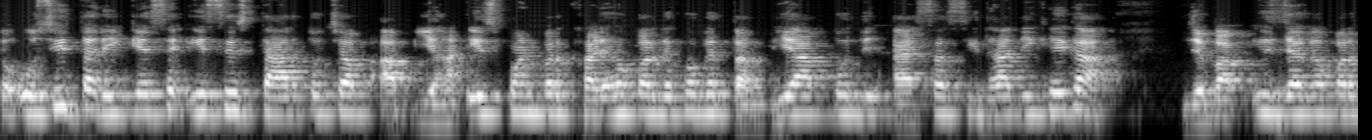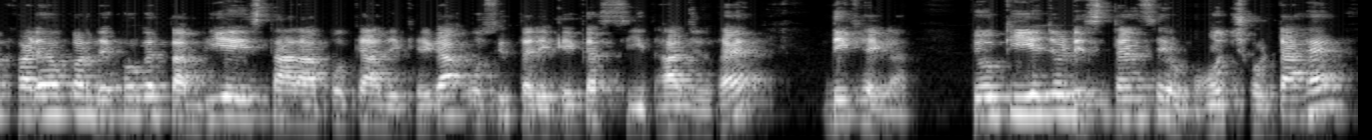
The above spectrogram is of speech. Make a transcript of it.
तो उसी तरीके से इस स्टार को जब आप यहाँ इस पॉइंट पर खड़े होकर देखोगे, तब भी आपको ऐसा सीधा दिखेगा। जब आप इस जगह पर खड़े होकर देखोगे, तब भी ये स्टार आपको क्या दिखेगा? उसी तरीके का सीधा जो है दिखेगा। क्योंकि ये जो डिस्टेंस है बहुत छोटा है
